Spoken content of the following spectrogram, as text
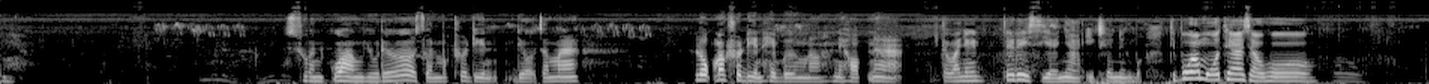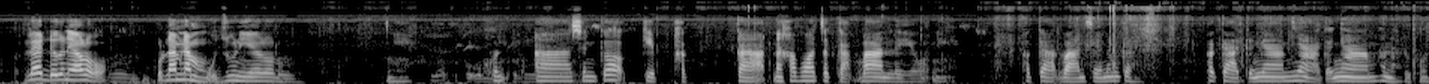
นี่ สวนกว้างอยู่เด้อสวนมักทัวดิน เดี๋ยวจะมาลกมักทัวดินให้เบิงเนาะในฮอบหน้า แต่ว่ายังจะได้เสียหญ้าอีกเทื่อหนึงบอกที่พวกหมูเทียเจ้าโหและเดินแนวหรอคนน้ำน้ำหมูจูนี่หรอนี่คนอ่าฉันก็เก็บผักกาดนะคะ เพราะจะกลับบ้านแล้วนี่ผักกาดหวานใส่น้ำกันผักกาดก็งามหญ้าก็งามฮะนะทุกคน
